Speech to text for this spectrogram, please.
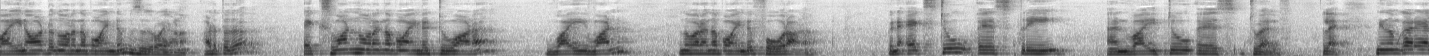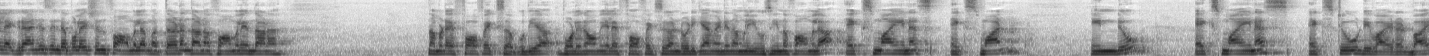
വൈ നോട്ട് എന്ന് പറയുന്ന പോയിന്റും സീറോ ആണ്. അടുത്തത് എക്സ് വൺ എന്ന് പറയുന്ന പോയിന്റ് ടു ആണ്. വൈ വൺ എന്ന് പറയുന്ന പോയിന്റ് ഫോർ ആണ്. പിന്നെ x two is three and y two is twelve അല്ലേ? ഇനി നമുക്കറിയാം ലെഗ്രാഞ്ചസ് ഇന്റർപൊളേഷൻ ഫോമുല മെത്തേഡ് എന്താണ്? ഫോമുല എന്താണ്? നമ്മുടെ എഫ് ഓഫ് എക്സ് പുതിയ പോളിനോമിയൽ എഫ് ഓഫ് എക്സ് കണ്ടുപിടിക്കാൻ വേണ്ടി നമ്മൾ യൂസ് ചെയ്യുന്ന formula x minus x one into x minus x two divided by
